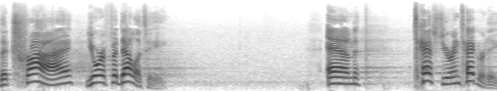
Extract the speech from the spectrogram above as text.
that try your fidelity. And test your integrity.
